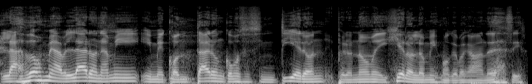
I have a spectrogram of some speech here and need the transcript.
las dos me hablaron a mí y me contaron cómo se sintieron, pero no me dijeron lo mismo que me acaban de decir.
